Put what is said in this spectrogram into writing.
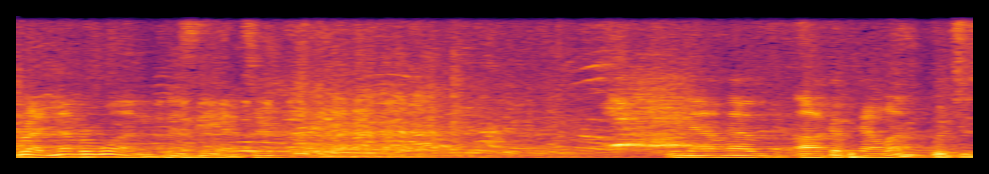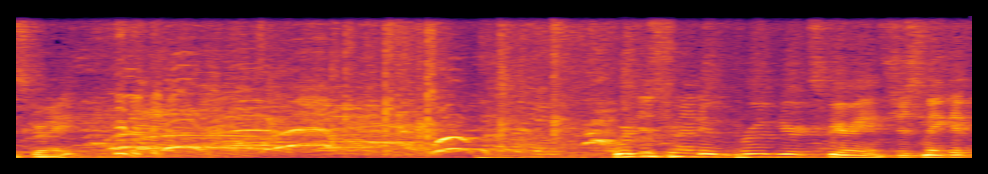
right, number one is the answer. We now have a cappella, which is great. We're just trying to improve your experience, just make it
